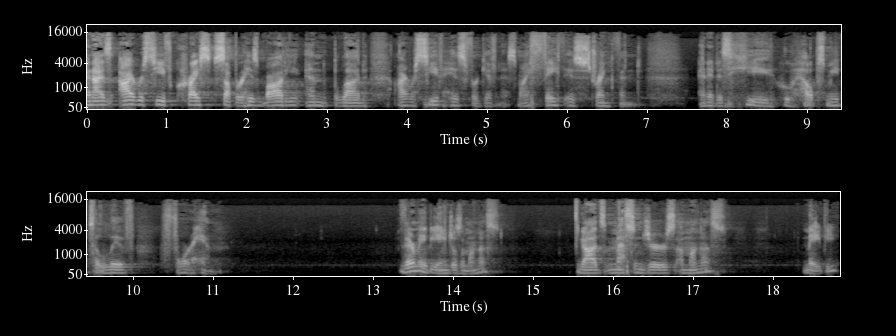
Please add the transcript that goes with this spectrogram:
And as I receive Christ's supper, his body and blood, I receive his forgiveness. My faith is strengthened, and it is he who helps me to live for him. There may be angels among us, God's messengers among us, maybe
